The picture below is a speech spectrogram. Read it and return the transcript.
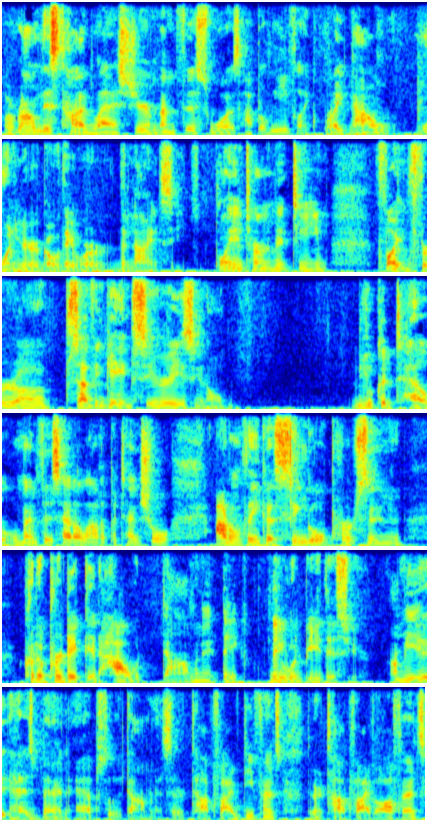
around this time last year, Memphis was, I believe, like right now, one year ago, they were the nine seeds, playing tournament team, fighting for a seven game series. You know, you could tell Memphis had a lot of potential. I don't think a single person could have predicted how dominant they they would be this year. I mean, it has been absolute dominance. They're top five defense. They're top five offense.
